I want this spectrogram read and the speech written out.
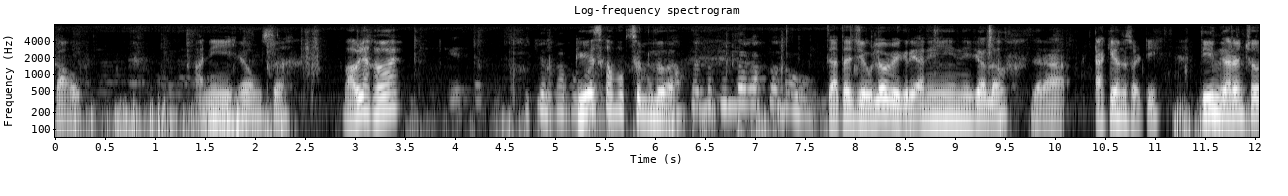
गाव. आणि हे आमचं बावल्या खय केस कापूक चाललो? आता जेवलो वगैरे आणि निघालो जरा टाकी आणण्यासाठी. तीन घरांच्या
